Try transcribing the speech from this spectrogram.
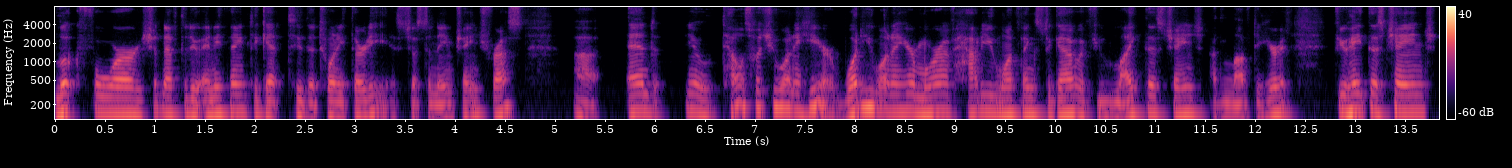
Look for, you shouldn't have to do anything to get to the 2030. It's just a name change for us. Uh, and you know, tell us what you want to hear. What do you want to hear more of? How do you want things to go? If you like this change, I'd love to hear it. If you hate this change,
